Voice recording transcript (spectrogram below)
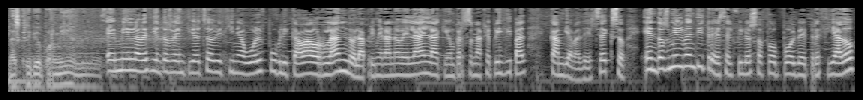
la escribió por mí en 19... En 1928 Virginia Woolf publicaba Orlando, la primera novela en la que un personaje principal cambiaba de sexo. En 2023 el filósofo Paul B. Preciado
